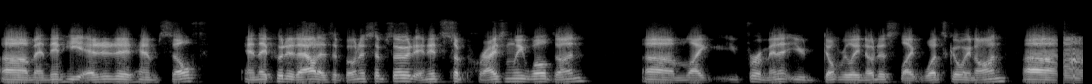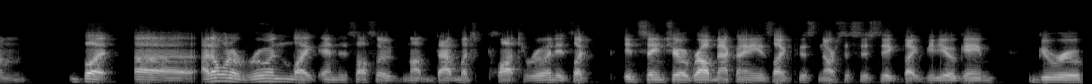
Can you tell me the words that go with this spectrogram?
um, and then he edited it himself, and they put it out as a bonus episode, and it's surprisingly well done. Um, like you, for a minute, you don't really notice like what's going on. Um, but uh, I don't want to ruin like, and it's also not that much plot to ruin. It's like insane show. Rob McElhenney is like this narcissistic like video game guru.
